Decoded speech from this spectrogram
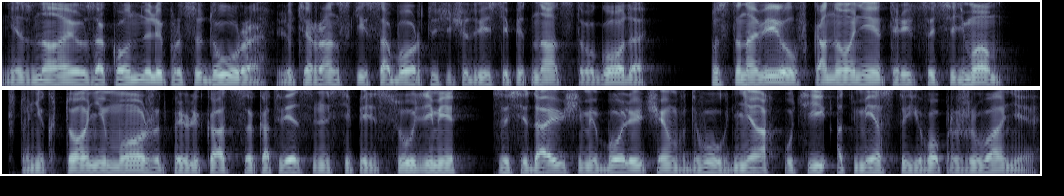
«Не знаю, законна ли процедура. Лютеранский собор 1215 года постановил в каноне 37 что никто не может привлекаться к ответственности перед судьями, заседающими более чем в двух днях пути от места его проживания».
